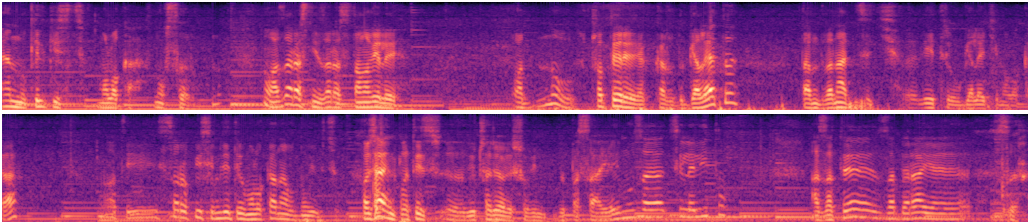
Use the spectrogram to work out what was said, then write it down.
енну кількість молока, ну, сиру. Ну, а зараз ні, зараз встановили од, ну, 4, як кажуть, галети, там 12 літрів галеті молока. От і 48 літрів молока на одну вівцю. Хазяїн платить е, вівчарьові, що він випасає йому за ціле літо, а за те забирає сир.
